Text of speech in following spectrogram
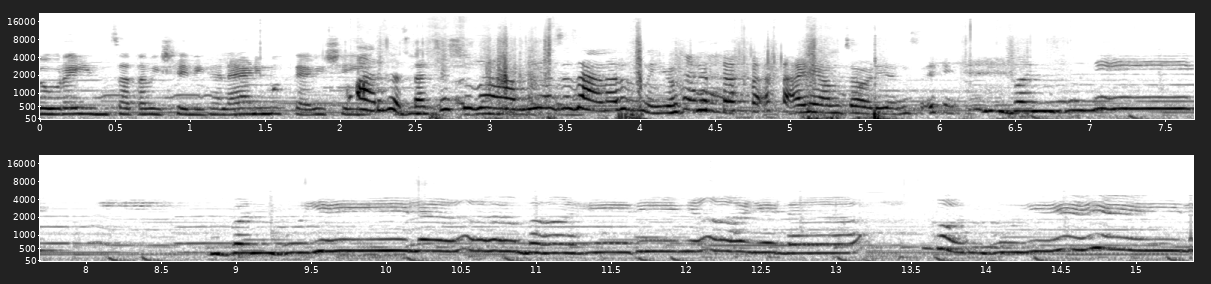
गौराईंचा आता विषय निघालाय आणि मग त्याविषयी त्याच्याशिवाय आम्ही असं जाणारच नाही आणि आमचा ऑडियन्स बंधू येईल माहेरी न्यायला बंधू येईल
